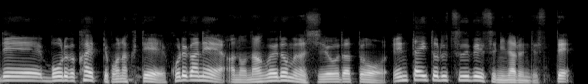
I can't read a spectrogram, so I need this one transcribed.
で、ボールが返ってこなくて、これがね、あの、名古屋ドームの仕様だと、エンタイトルツーベースになるんですって。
